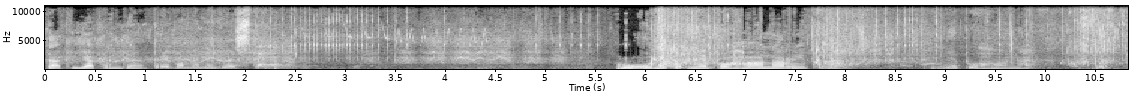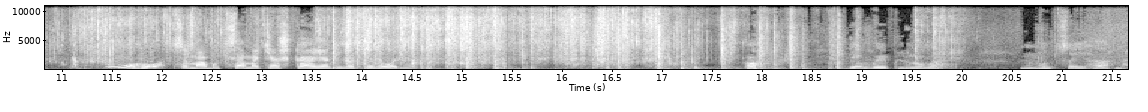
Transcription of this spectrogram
Так, якор не треба мене вести. О, непогана рибка. Непогана. Ого, це, мабуть, саме тяжка, як за сьогодні. О, і виплюнула. Ну, це й гарно.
